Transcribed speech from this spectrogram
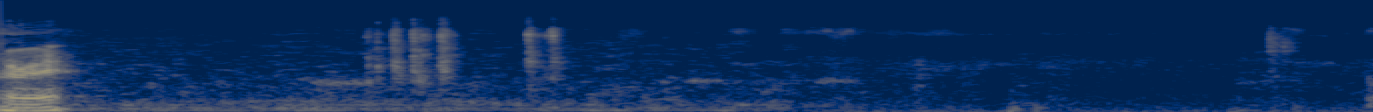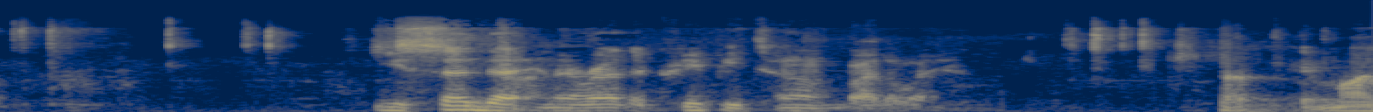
All right. You said that in a rather creepy tone, by the way. Hit my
